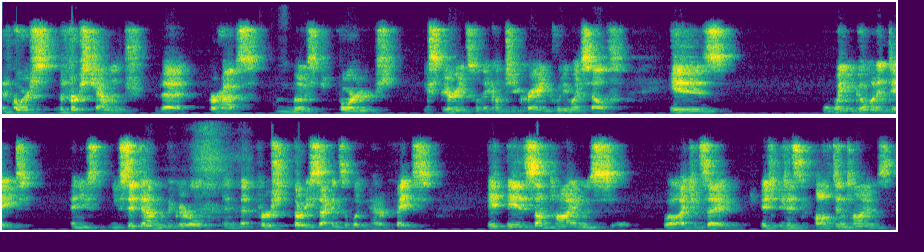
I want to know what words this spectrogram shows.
of course, the first challenge that perhaps most foreigners experience when they come to Ukraine, including myself, is when you go on a date and you, you sit down with the girl and that first 30 seconds of looking at her face, it is sometimes, well, I should say, it, it is oftentimes,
